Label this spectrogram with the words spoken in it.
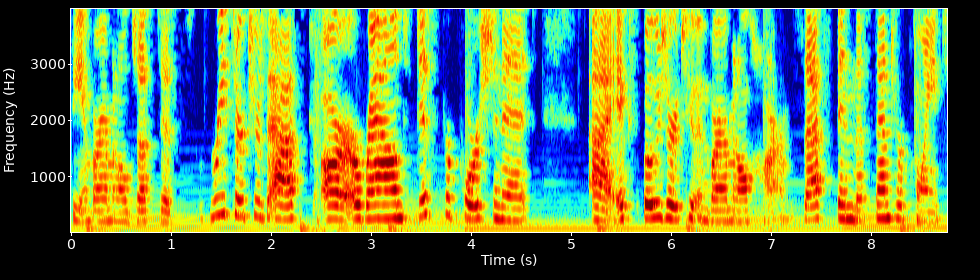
the environmental justice researchers ask are around disproportionate uh, exposure to environmental harms. That's been the center point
